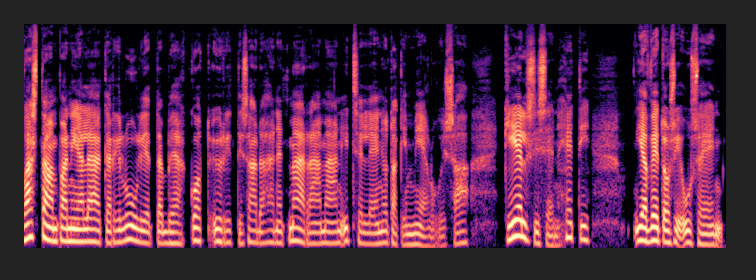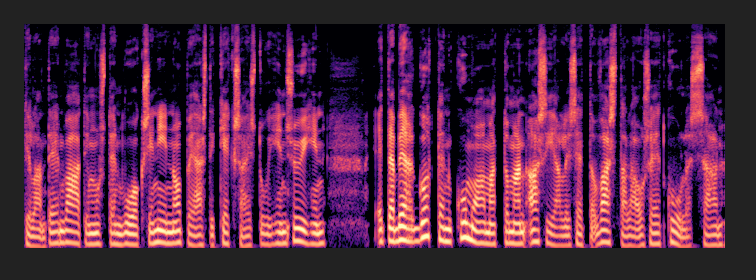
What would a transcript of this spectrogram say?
Vastaanpanija lääkäri luuli, että Bergot yritti saada hänet määräämään itselleen jotakin mieluisaa, kielsi sen heti ja vetosi usein tilanteen vaatimusten vuoksi niin nopeasti keksaistuihin syihin, että Bergotten kumoamattoman asialliset vastalauseet kuullessaan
